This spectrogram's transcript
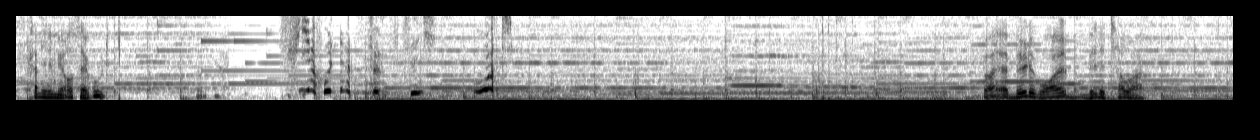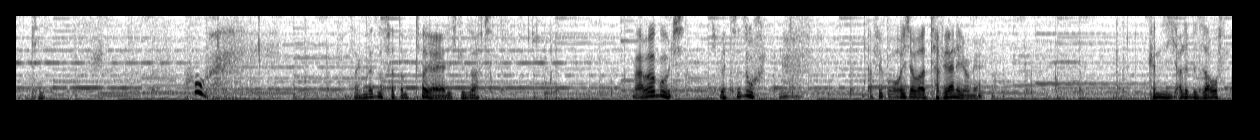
Das kann ich nämlich auch sehr gut. 450? What? Bei Build a Wall, Build a Tower. Okay. Puh. Ich würde sagen, das ist verdammt teuer, ehrlich gesagt. Aber gut. Ich werde es versuchen. Dafür brauche ich aber Taverne, Junge. Können sie sich alle besaufen.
